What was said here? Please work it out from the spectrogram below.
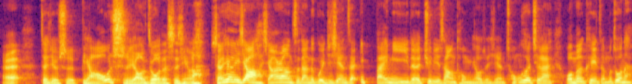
哎，这就是表尺要做的事情了。想象一下，想要让子弹的轨迹线在一百米的距离上同瞄准线重合起来，我们可以怎么做呢？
